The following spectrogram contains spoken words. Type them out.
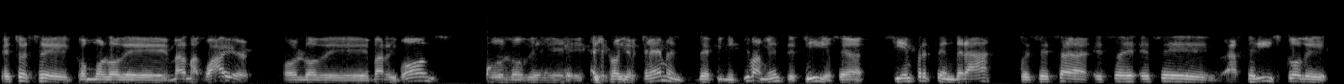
Esto es eh, como lo de Mark Maguire o lo de Barry Bonds o lo de Roger Clemens, definitivamente sí, o sea, siempre tendrá pues esa, ese, ese asterisco de,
